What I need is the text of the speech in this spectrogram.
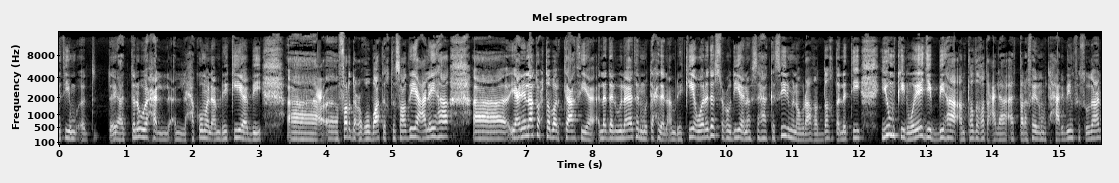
التي يعني تلوح الحكومة الأمريكية بفرض عقوبات اقتصادية عليها. يعني لا تعتبر كافية لدى الولايات المتحدة الأمريكية ولدى السعودية نفسها كثير من أوراق الضغط التي يمكن ويجب بها أن تضغط على الطرفين المتحاربين في السودان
